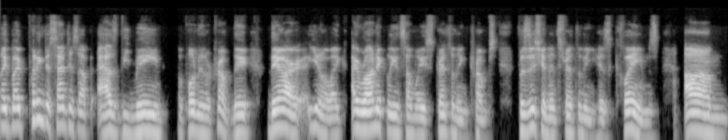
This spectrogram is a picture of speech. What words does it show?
like by putting desantis up as the main opponent of trump they they are you know like ironically in some ways strengthening trump's position and strengthening his claims um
